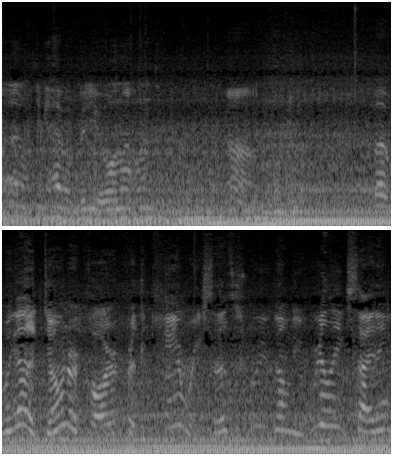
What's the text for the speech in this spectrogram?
I don't think I have a video on that one. Um, but we got a donor car for the Camry, so this is really going to be really exciting.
